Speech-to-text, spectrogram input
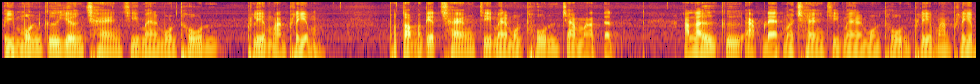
ពីមុនគឺយើងឆាង Gmail មុនធូនភ្លាមបានភ្លាមបន្តមកទៀតឆាង Gmail មុនធូនចាំមួយអាទិត្យ ឥឡូវគឺអាប់ដេតមកឆេង Gmail មុនធូនភ្លាមបានភ្លាម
